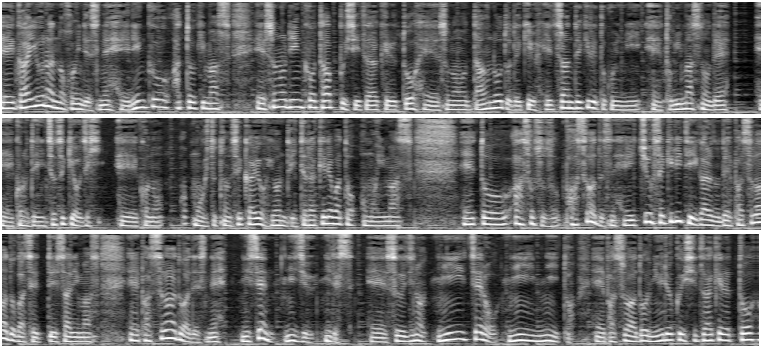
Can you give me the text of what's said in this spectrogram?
え概要欄の方にですね、リンクを貼っておきます。えそのリンクをタップしていただけると、えそのダウンロードできる、閲覧できるところに、え飛びますので、えー、この電子書籍をぜひ、えー、このもう一つの世界を読んでいただければと思います。えっ、ー、と、あ、そうそうそう、パスワードですね。一応セキュリティがあるので、パスワードが設定してあります。えパスワードはですね、2022です。え数字の2022と、えパスワードを入力していただけると、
